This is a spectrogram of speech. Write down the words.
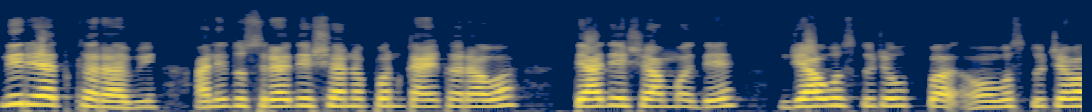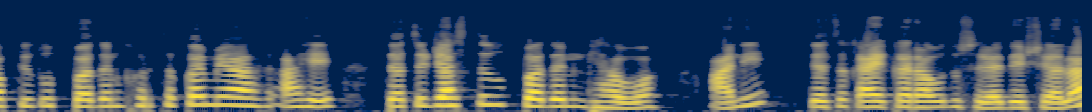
निर्यात करावी. आणि दुसऱ्या देशानं पण काय करावं? त्या देशामध्ये ज्या वस्तूच्या उत्पा वस्तूच्या बाबतीत उत्पादन खर्च कमी आहे त्याचं जास्त उत्पादन घ्यावं. आणि त्याचं काय करावं? दुसऱ्या देशाला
